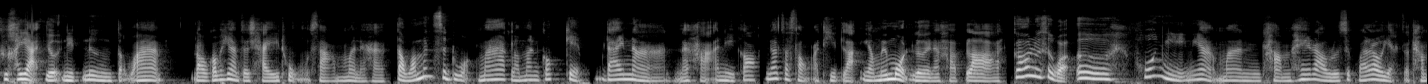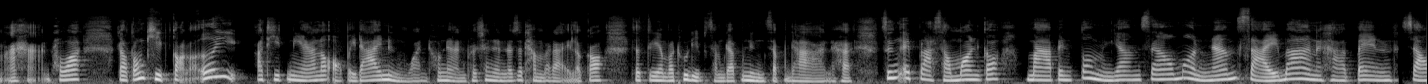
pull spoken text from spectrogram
คือขยะเยอะนิดนึงแต่ว่า เราก็พยายามจะใช้ถุงซ้ำนะคะ แต่ว่ามันสะดวกมากแล้วมันก็เก็บได้นานนะคะ อันนี้ก็น่าจะ 2 อาทิตย์ละยังไม่หมดเลยนะคะ ปลา ก็รู้สึกว่าเออ พวกนี้เนี่ยมันทำให้เรารู้สึกว่าเราอยากจะทำอาหาร เพราะว่าเราต้องคิดก่อนว่าเอ้ย อาทิตย์นี้เราออกไปได้ 1 วันเท่านั้น เพราะฉะนั้นเราจะทำอะไร แล้วก็จะเตรียมวัตถุดิบสำหรับ 1 สัปดาห์นะคะ ซึ่งไอปลาแซลมอนก็มาเป็นต้มยำแซลมอนน้ำใสบ้างนะคะ เป็นแซล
